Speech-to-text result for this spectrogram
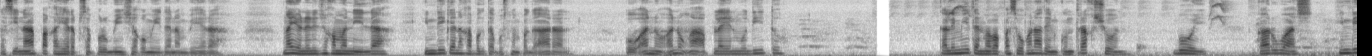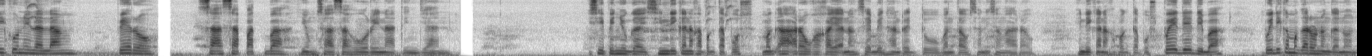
kasi napakahirap sa probinsya kumita ng pera. Ngayon, nandito ka Manila, hindi ka nakapagtapos ng pag-aaral. O ano, anong a-applyan mo dito? Kalimitan, mapapasukan natin, contraction, boy, car wash, hindi ko nilalang, pero sasapat ba yung sasahuri natin dyan? Isipin nyo guys, hindi ka nakapagtapos, mag-aaraw ka kaya ng 700 to 1,000 isang araw. Hindi ka nakapagtapos. Pwede, di ba? Pwede ka mag-araw ng ganun.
